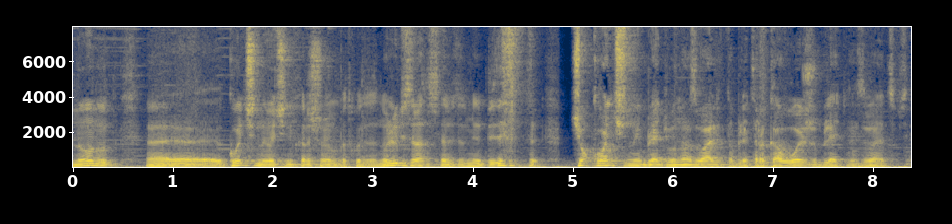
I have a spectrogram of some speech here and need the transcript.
Но он вот э, конченый очень хорошо ему подходит. Но люди сразу начинают меня пиздец. Че конченый, блядь, его назвали-то, блядь, роковой же, блядь, называется все.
